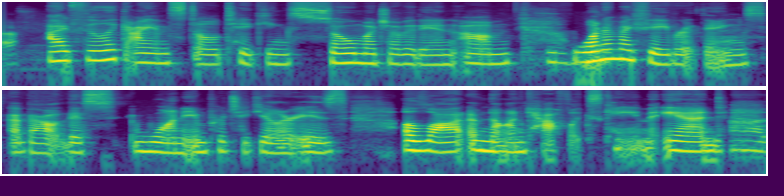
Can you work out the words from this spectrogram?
stuff. I feel like I am still taking so much of it in. Um, Mm-hmm. one of my favorite things about this one in particular is a lot of non-Catholics came, and Ah,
